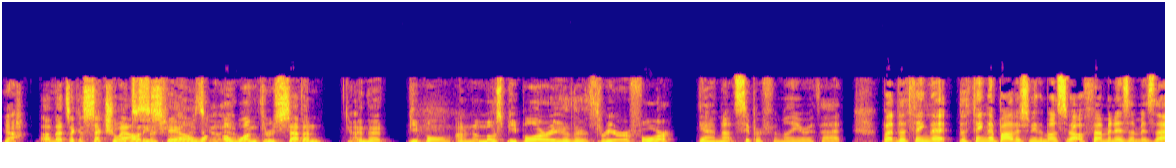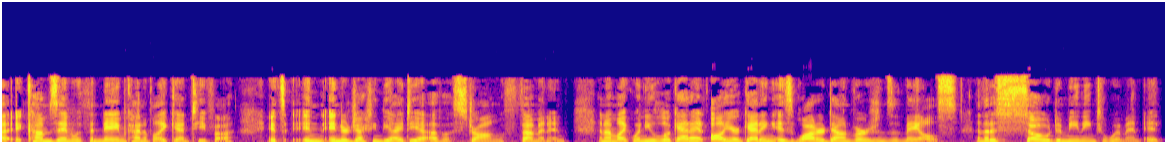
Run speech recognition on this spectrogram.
Yeah. Uh, that's like a sexuality, a sexuality scale, scale, a yeah. one through seven, Yeah. and that people, I don't know, most people are either a three or a four. Yeah, I'm not super familiar with that. But the thing that the thing that bothers me the most about feminism is that it comes in with the name kind of like Antifa. It's in interjecting the idea of a strong feminine. And I'm like, when you look at it, all you're getting is watered down versions of males. And that is so demeaning to women. It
